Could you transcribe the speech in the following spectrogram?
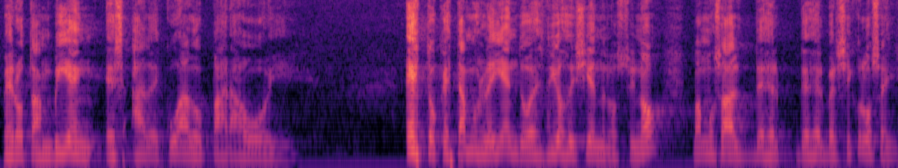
Pero también es adecuado para hoy. Esto que estamos leyendo es Dios diciéndonos. Si no, vamos a, desde, el, desde el versículo 6.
